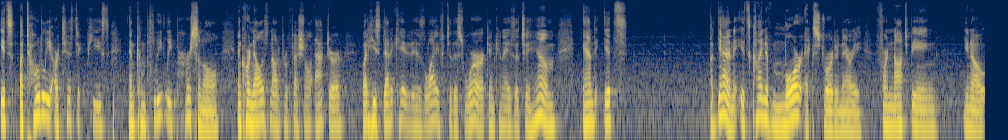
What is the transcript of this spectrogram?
it's a totally artistic piece and completely personal. And Cornell is not a professional actor but he's dedicated his life to this work and Kaneza to him. And it's again, it's kind of more extraordinary for not being, you know,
